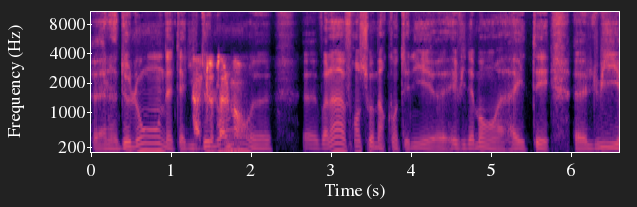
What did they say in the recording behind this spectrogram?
Alain Delon, Nathalie ah, Delon, euh, voilà, François Marcantoni, évidemment, a été, lui,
